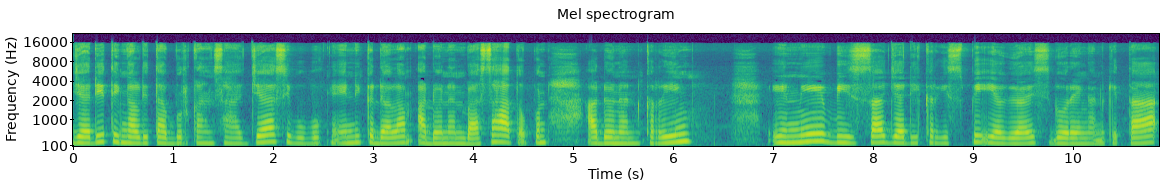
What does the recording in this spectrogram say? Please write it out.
jadi tinggal ditaburkan saja si bubuknya ini ke dalam adonan basah ataupun adonan kering. Ini bisa jadi crispy ya guys gorengan kita.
